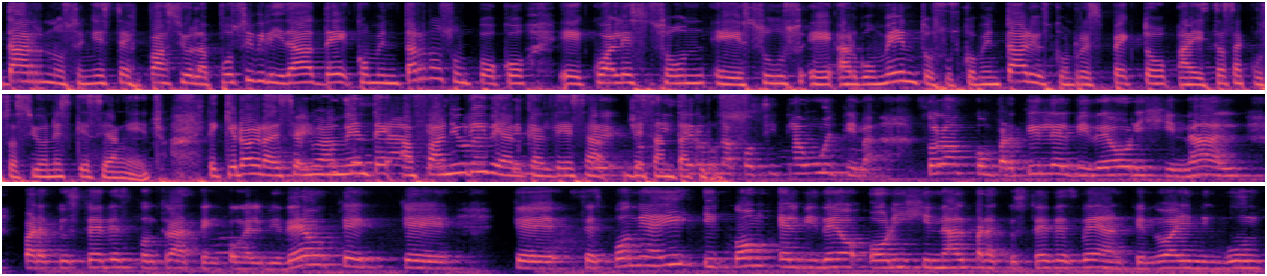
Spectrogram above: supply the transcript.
darnos en este espacio la posibilidad de comentarnos un poco eh, cuáles son sus argumentos, sus comentarios con respecto a estas acusaciones que se han hecho. Le quiero agradecer nuevamente a Fanny Uribe, alcaldesa de Santa Cruz. Una cosita última, solo compartirle el video original para que ustedes contrasten con el video que, que, que se expone ahí y con el video original para que ustedes vean que no hay ningún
